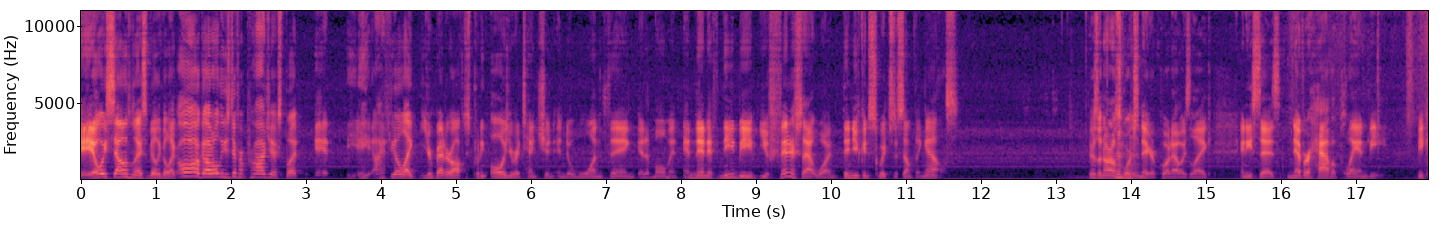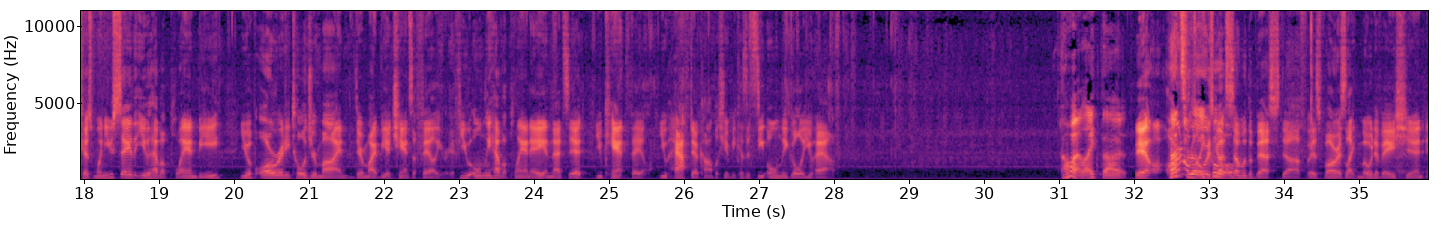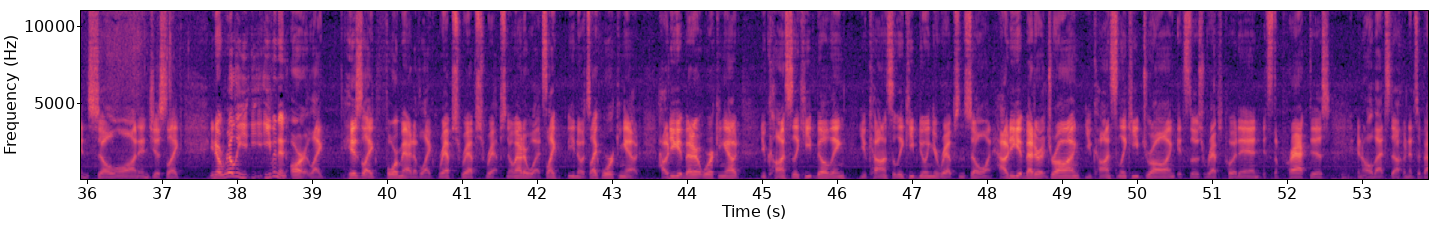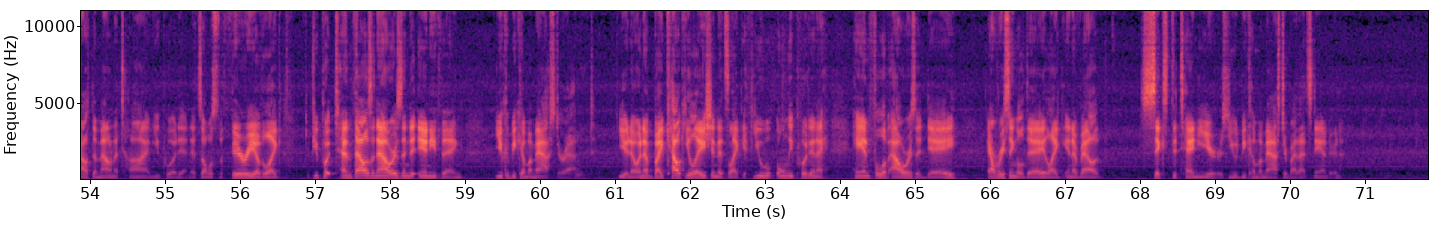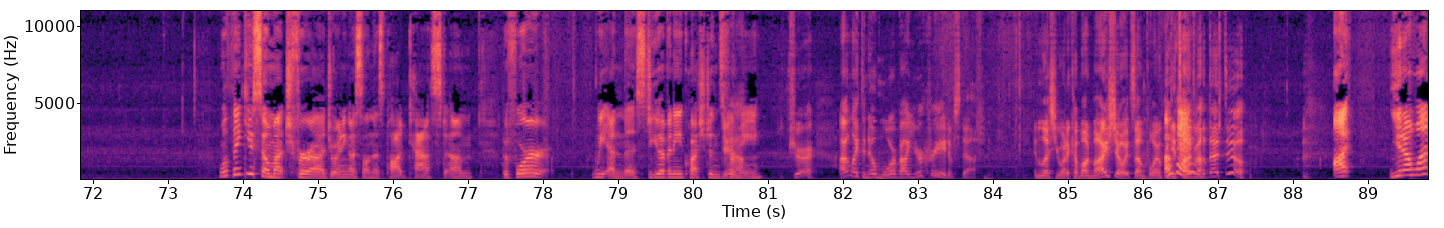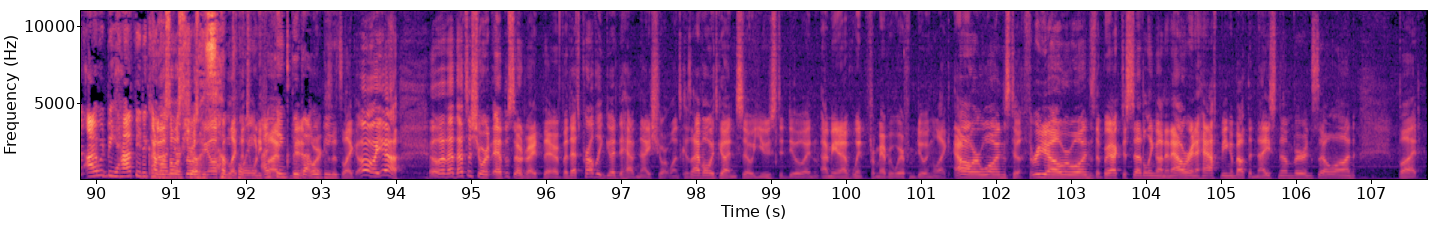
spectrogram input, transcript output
it always sounds nice to be able to go like, oh, I got all these different projects, but it, it, I feel like you're better off just putting all your attention into one thing at a moment, and then if need be, you finish that one, then you can switch to something else. There's an Arnold mm-hmm. Schwarzenegger quote I always like, and he says, "Never have a plan B," because when you say that you have a plan B, you have already told your mind that there might be a chance of failure. If you only have a plan A and that's it, you can't fail. You have to accomplish it because it's the only goal you have. Oh, I like that. Yeah, That's Arnold's really always got some of the best stuff as far as like motivation and so on, and just like you know, really even in art, like his like format of like reps, reps, reps, no matter what. It's like you know, it's like working out. How do you get better at working out? You constantly keep building. You constantly keep doing your reps and so on. How do you get better at drawing? You constantly keep drawing. It's those reps put in. It's the practice and all that stuff, and it's about the amount of time you put in. It's almost the theory of like if you put ten thousand hours into anything, you could become a master at it you know and by calculation it's like if you only put in a handful of hours a day every single day like in about six to ten years you would become a master by that standard Well, thank you so much for uh, joining us on this podcast. Um, before we end this, do you have any questions for me? sure i'd like to know more about your creative stuff unless you want to come on my show at some point we can talk about that too I, you know what? I would be happy to come on your show at off some at like the point. I think that that would be. it's like oh yeah oh, that, that's a short episode right there but that's probably good to have nice short ones because i've always gotten so used to doing i mean i've went from everywhere from doing like hour ones to three hour ones to back to settling on an hour and a half being about the nice number and so on. But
